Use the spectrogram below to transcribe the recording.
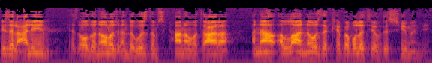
He is Al-Alim. He has all the knowledge and the wisdom subhanahu wa ta'ala. And now Allah knows the capability of this human being.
